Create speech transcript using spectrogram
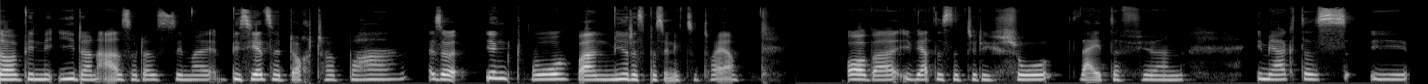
da bin ich dann auch so, dass ich mir bis jetzt halt gedacht habe, boah, also irgendwo war mir das persönlich zu teuer. Aber ich werde das natürlich schon weiterführen. Ich merke, dass ich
